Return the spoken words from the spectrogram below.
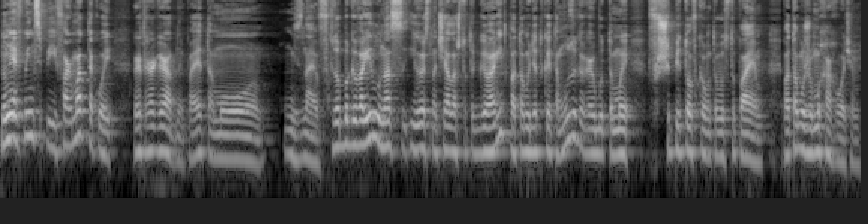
Ну, у меня, в принципе, и формат такой ретроградный, поэтому не знаю, кто бы говорил, у нас Ира сначала что-то говорит, потом идет какая-то музыка, как будто мы в шипито в ком-то выступаем, потом уже мы хохочем.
